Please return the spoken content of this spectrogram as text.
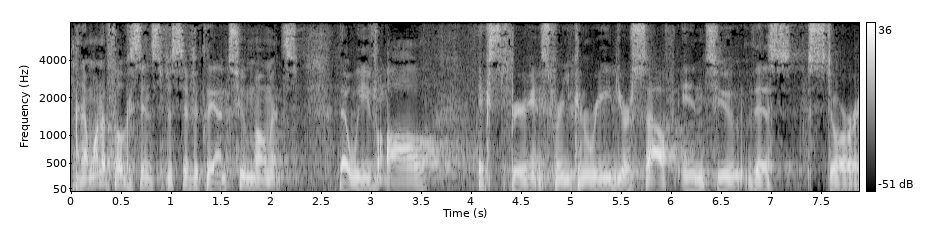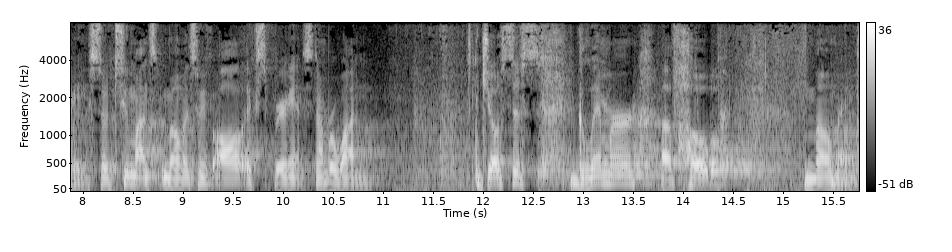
And I want to focus in specifically on two moments that we've all experienced where you can read yourself into this story. So, two months, moments we've all experienced. Number one, Joseph's glimmer of hope moment.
